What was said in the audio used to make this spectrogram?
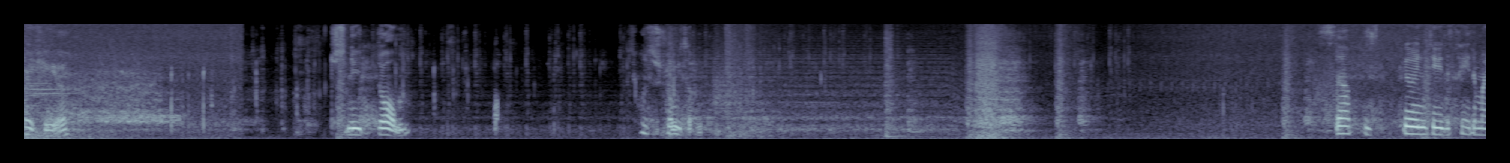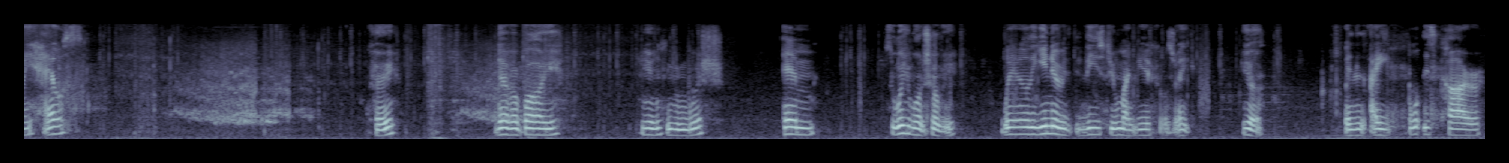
Right here. Just need Dom. He wants to show me something. Sup is going to the state of my house. Okay. Never buy anything you wish. Um, So what do you want me? Well, you know, these two are my vehicles, right? Yeah. Well, I bought this car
